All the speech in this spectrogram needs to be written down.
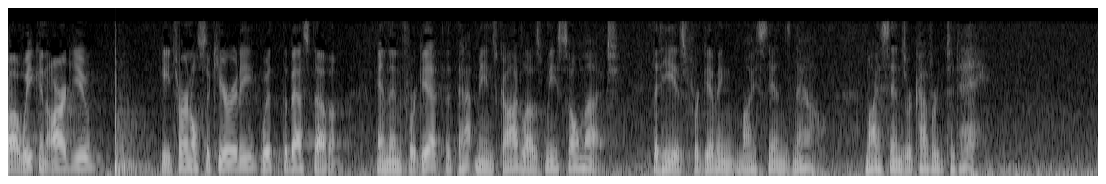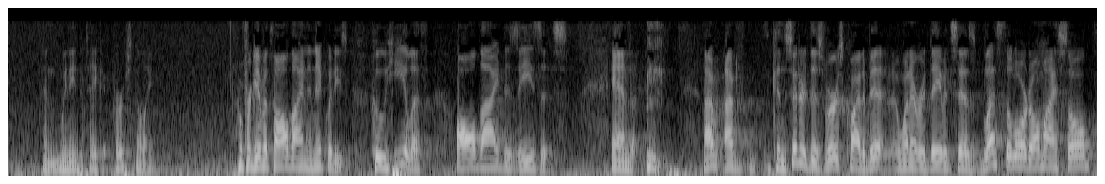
Oh, we can argue eternal security with the best of them. And then forget that that means God loves me so much that He is forgiving my sins now. My sins are covered today. And we need to take it personally who forgiveth all thine iniquities, who healeth all thy diseases. And I've, I've, considered this verse quite a bit whenever David says, Bless the Lord, O my soul,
